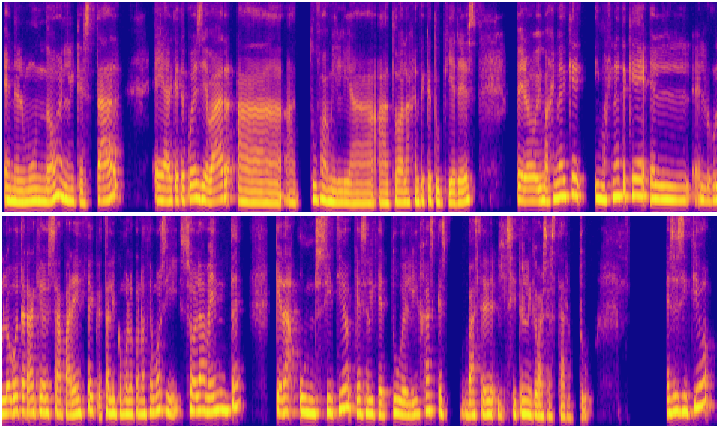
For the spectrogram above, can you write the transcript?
en el mundo en el que estar, eh, al que te puedes llevar a, tu familia, a toda la gente que tú quieres. Pero imagínate que, imagínate que el, globo terráqueo desaparece tal y como lo conocemos y solamente queda un sitio que es el que tú elijas, que va a ser el sitio en el que vas a estar tú. ¿Ese sitio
